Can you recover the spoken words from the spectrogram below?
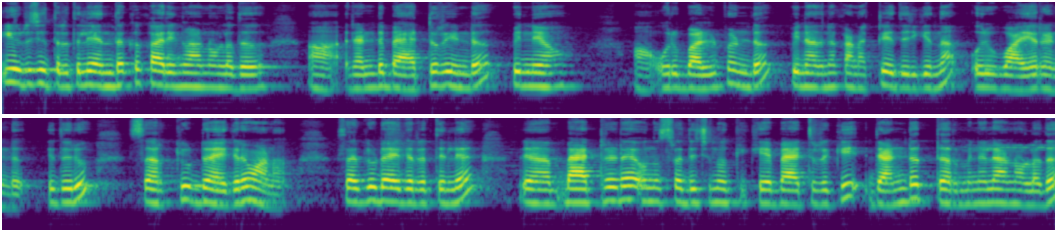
ഈ ഒരു ചിത്രത്തിൽ എന്തൊക്കെ കാര്യങ്ങളാണുള്ളത്? ആ രണ്ട് ബാറ്ററി ഉണ്ട്. പിന്നെയോ? ഒരു ബൾബ് ഉണ്ട് പിന്നെ അതിനെ കണക്ട് ചെയ്തിരിക്കുന്ന ഒരു വയറുണ്ട്. ഇതൊരു സർക്യൂട്ട് ഡയഗ്രമാണ് സർക്യൂട്ട് ഡയഗ്രത്തിൽ ബാറ്ററിയുടെ ഒന്ന് ശ്രദ്ധിച്ച് നോക്കിക്കേ. ബാറ്ററിക്ക് രണ്ട് ടെർമിനലാണുള്ളത്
